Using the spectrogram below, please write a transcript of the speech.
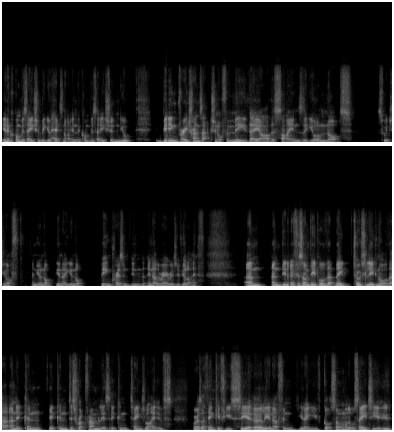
in a conversation, but your head's not in the conversation. You're being very transactional. For me, they are the signs that you're not switching off and you're not, you know, you're not being present in in other areas of your life. Um, and you know, for some people that they totally ignore that, and it can it can disrupt families. It can change lives. Whereas I think if you see it early enough, and you know, you've got someone that will say to you,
